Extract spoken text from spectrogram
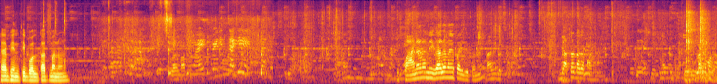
ह्या भिंती बोलतात म्हणून. पाण्यानं निघालं नाही पाहिजे पण मी आता टाका पाणी. का मला.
